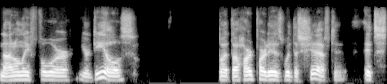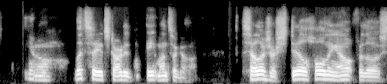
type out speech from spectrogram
not only for your deals, but the hard part is with the shift, it's, you know, let's say it started eight months ago sellers are still holding out for those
